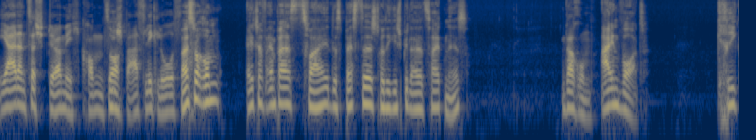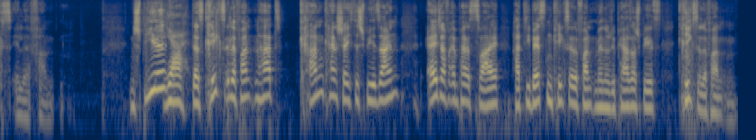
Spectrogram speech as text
Ja, dann zerstör mich. Komm, so. viel Spaß, leg los. Weißt du, warum Age of Empires 2 das beste Strategiespiel aller Zeiten ist? Warum? Ein Wort. Kriegselefanten. Ein Spiel, ja. das Kriegselefanten hat, kann kein schlechtes Spiel sein. Age of Empires 2 hat die besten Kriegselefanten, wenn du die Perser spielst. Kriegselefanten.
